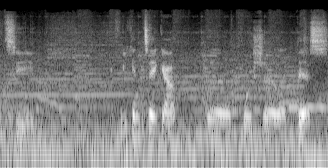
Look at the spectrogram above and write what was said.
Let's see. if we can take out the Porsche like this,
